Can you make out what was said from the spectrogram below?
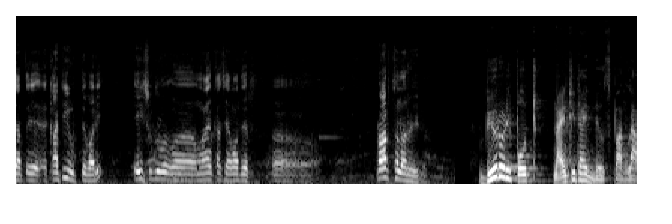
যাতে কাটিয়ে উঠতে পারি। এই শুধু মায়ের কাছে আমাদের প্রার্থনা রইল। Bureau report ninety news Bangla.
